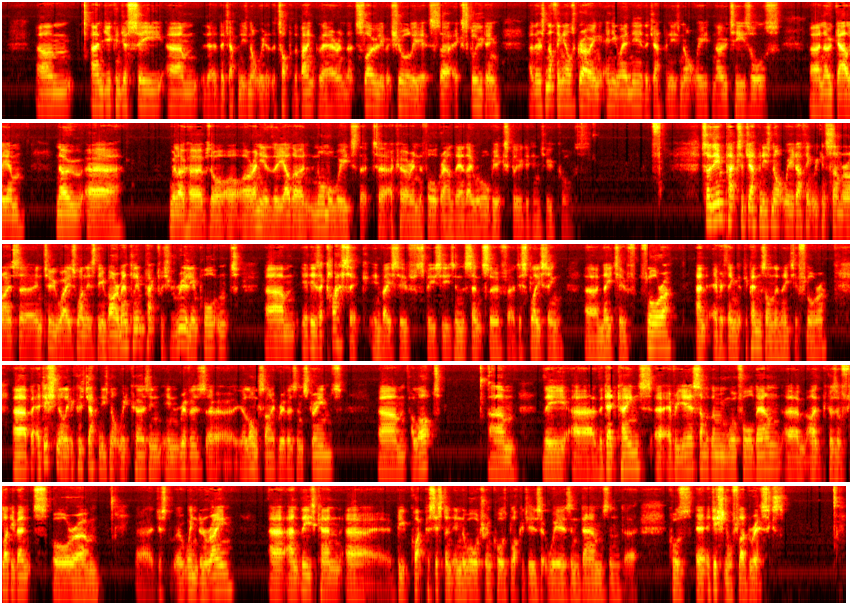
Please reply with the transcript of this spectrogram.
Um, and you can just see um, the, the, Japanese knotweed at the top of the bank there, and that slowly but surely it's uh, excluding uh, there's nothing else growing anywhere near the Japanese knotweed, no teasels, uh, no galium, no uh, willow herbs or, or, or, any of the other normal weeds that uh, occur in the foreground there. They will all be excluded in due course. So the impacts of Japanese knotweed, I think we can summarize uh, in two ways. One is the environmental impact, which is really important. Um, it is a classic invasive species in the sense of uh, displacing uh, native flora and everything that depends on the native flora. Uh, but additionally, because Japanese knotweed occurs in, in rivers, uh, alongside rivers and streams, um, a lot. Um, the uh, the dead canes uh, every year, some of them will fall down um, either because of flood events or um, uh, just wind and rain. And these can be quite persistent in the water and cause blockages at weirs and dams and cause additional flood risks.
